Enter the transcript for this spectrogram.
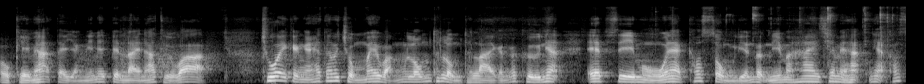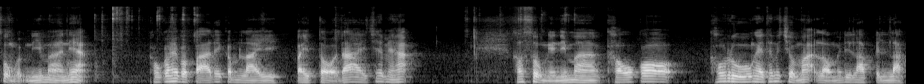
โอเคไหมฮะแต่อย่างนี้ไม่เป็นไรนะถือว่าช่วยกันไงให้ท่านผู้ชมไม่หวังล้มถล่มทลายกันก็คือเนี่ย FC หมูเนี่ยเขาส่งเหรียญแบบนี้มาให้ใช่ไหมฮะเนี่ยเขาส่งแบบนี้มาเนี่ยเขาก็ให้ป้าป๊าได้กำไรไปต่อได้ใช่ไหมฮะเขาส่งอย่างนี้มาเขาก็ เขารู้ไงท่านผู้ชมว่าเราไม่ได้รับเป็นหลัก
